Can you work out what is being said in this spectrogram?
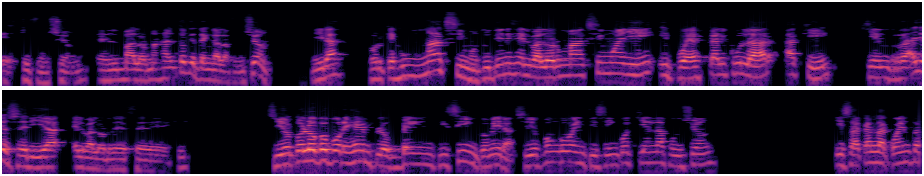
es tu función, el valor más alto que tenga la función. Mira, porque es un máximo. Tú tienes el valor máximo allí y puedes calcular aquí quién rayo sería el valor de f de x. Si yo coloco, por ejemplo, 25, mira, si yo pongo 25 aquí en la función y sacas la cuenta,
